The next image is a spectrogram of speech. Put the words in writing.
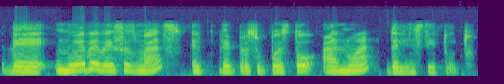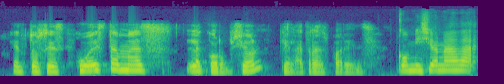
de nueve veces más el, del presupuesto anual del instituto. Entonces, cuesta más la corrupción que la transparencia. Comisionada,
